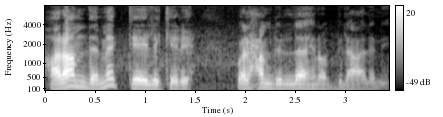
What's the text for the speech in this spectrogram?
haram demek tehlikeli. Velhamdülillahi Rabbil Alemin.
